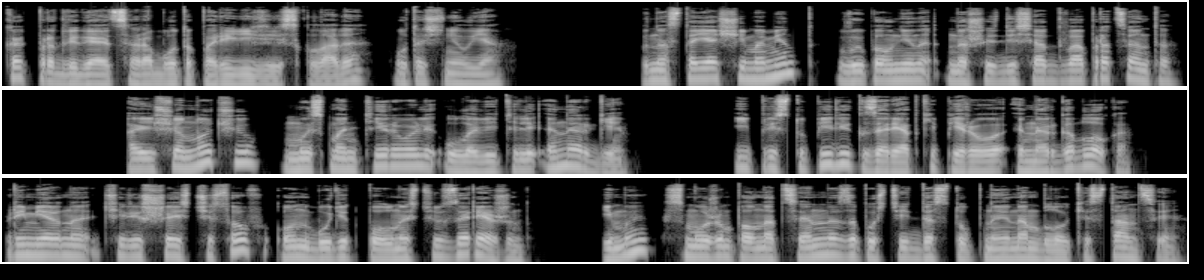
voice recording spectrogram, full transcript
«Как продвигается работа по ревизии склада?» — уточнил я в настоящий момент выполнено на 62%. А еще ночью мы смонтировали уловители энергии и приступили к зарядке первого энергоблока. Примерно через 6 часов он будет полностью заряжен, и мы сможем полноценно запустить доступные нам блоки станции,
